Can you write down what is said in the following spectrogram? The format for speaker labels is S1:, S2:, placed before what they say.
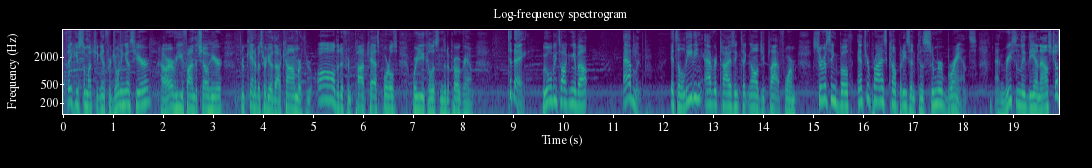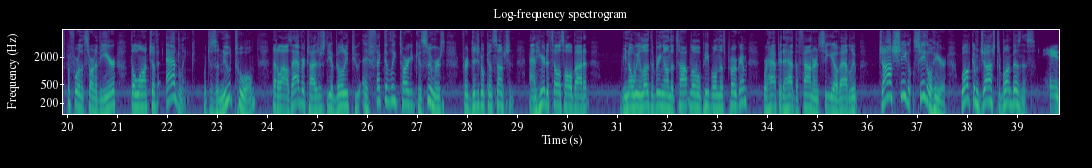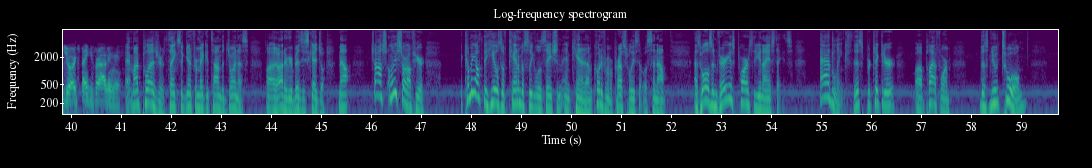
S1: Thank you so much again for joining us here, however you find the show here, through cannabisradio.com or through all the different podcast portals where you can listen to the program. Today, we will be talking about AdLoop. It's a leading advertising technology platform servicing both enterprise companies and consumer brands. And recently, they announced just before the start of the year the launch of AdLink, which is a new tool that allows advertisers the ability to effectively target consumers for digital consumption. And here to tell us all about it, you know, we love to bring on the top level people in this program. We're happy to have the founder and CEO of AdLoop, Josh Siegel, Siegel here. Welcome, Josh, to Blunt Business.
S2: Hey, George. Thank you for having me.
S1: Hey, my pleasure. Thanks again for making time to join us uh, out of your busy schedule. Now, Josh, let me start off here. Coming off the heels of cannabis legalization in Canada, I'm quoting from a press release that was sent out, as well as in various parts of the United States. AdLink, this particular uh, platform, this new tool,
